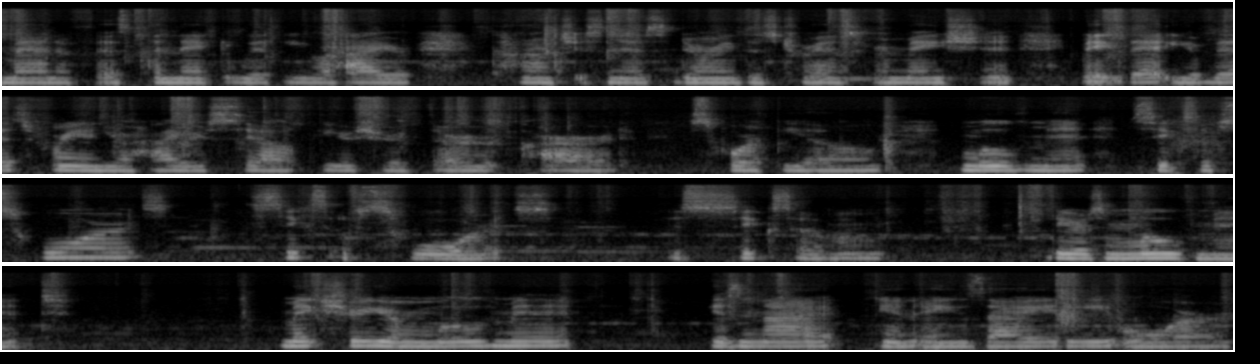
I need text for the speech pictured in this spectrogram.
manifest, connect with your higher consciousness during this transformation. Make that your best friend, your higher self. Here's your third card. Scorpio movement. Six of Swords, Six of Swords. There's six of them. There's movement. Make sure your movement is not in anxiety or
